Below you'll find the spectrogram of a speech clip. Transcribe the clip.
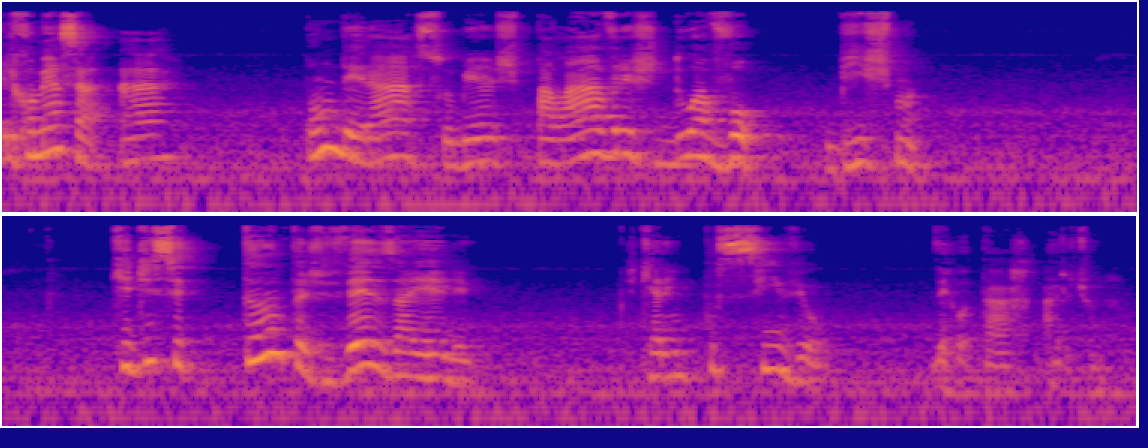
Ele começa a ponderar sobre as palavras do avô, Bhishma, que disse tantas vezes a ele que era impossível derrotar Arjuna.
